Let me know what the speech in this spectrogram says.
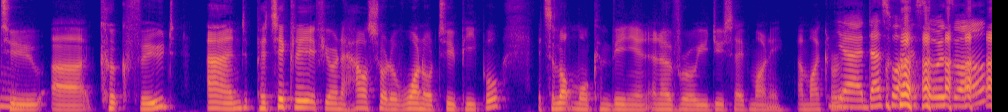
to uh, cook food. And particularly if you're in a household of one or two people, it's a lot more convenient and overall you do save money. Am I correct? Yeah, that's what I saw as well.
